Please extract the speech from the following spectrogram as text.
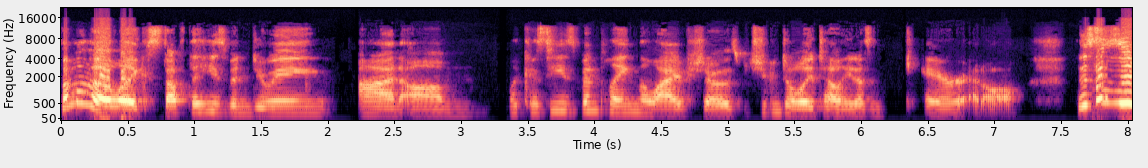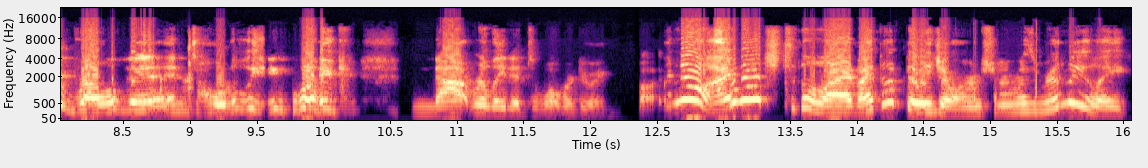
Some of the like stuff that he's been doing on um because he's been playing the live shows, but you can totally tell he doesn't care at all. This is irrelevant and totally like not related to what we're doing. But no, I watched the live. I thought Billie Joe Armstrong was really like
